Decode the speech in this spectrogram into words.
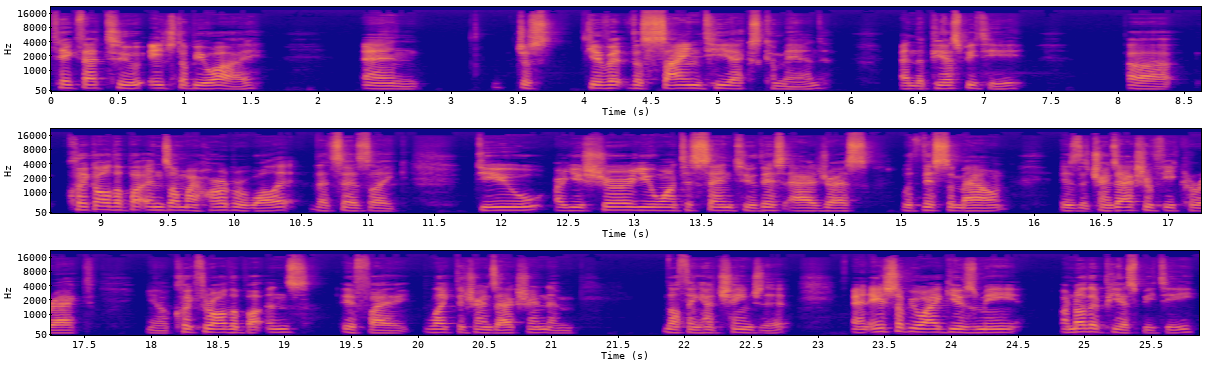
take that to HWI, and just give it the sign TX command and the PSBT. Uh, click all the buttons on my hardware wallet that says like, do you are you sure you want to send to this address with this amount? Is the transaction fee correct? You know, click through all the buttons if I like the transaction and nothing had changed it. And HWI gives me another PSBT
